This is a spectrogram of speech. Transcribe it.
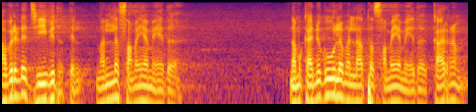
അവരുടെ ജീവിതത്തിൽ നല്ല സമയമേത്? നമുക്ക് അനുകൂലമല്ലാത്ത സമയമേത്? കാരണം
